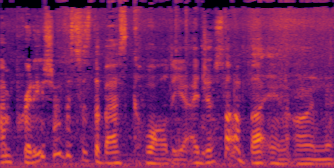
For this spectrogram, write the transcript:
I'm pretty sure this is the best quality. I just saw a button on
